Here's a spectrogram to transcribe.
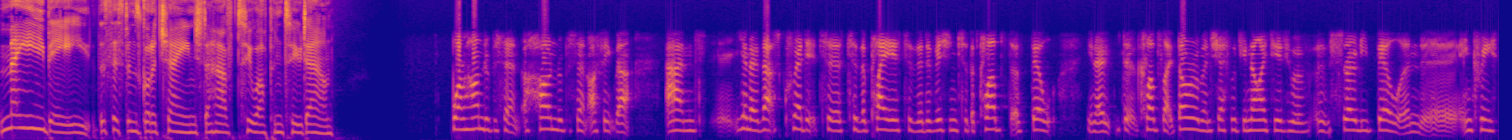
maybe the system's got to change to have two up and two down. One hundred percent, hundred percent. I think that, and you know that's credit to to the players, to the division, to the clubs that have built. You know, clubs like Durham and Sheffield United who have, have slowly built and uh, increased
